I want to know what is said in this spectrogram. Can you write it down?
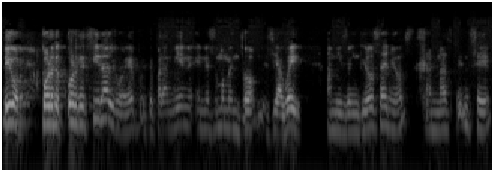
Digo, por, por decir algo, ¿eh? porque para mí en, ese momento decía, güey, a mis 22 años jamás pensé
